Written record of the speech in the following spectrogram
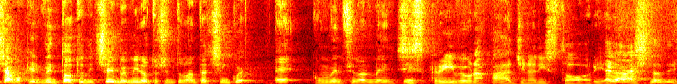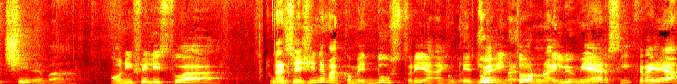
Diciamo che il 28 dicembre 1895 è convenzionalmente Si scrive una pagina di storia. è la nascita del cinema. Ogni l'histoire. Nasce il cinema come industria anche, Come cioè industria. intorno ai Lumière si crea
